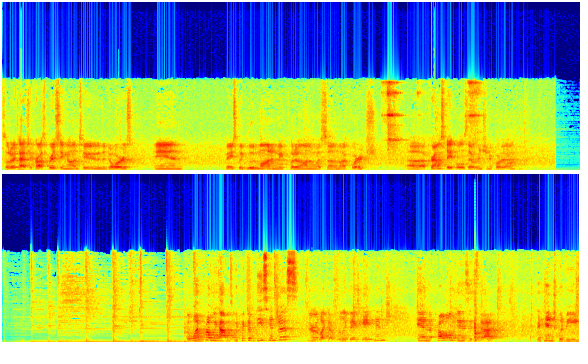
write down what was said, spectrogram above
So to attach the cross bracing onto the doors and basically glued them on, and we put it on with some uh, quarter inch uh, crown staples that were inch and a quarter long. The one problem we have is we picked up these hinges. They're like a really big gate hinge. And the problem is, is that the hinge would be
